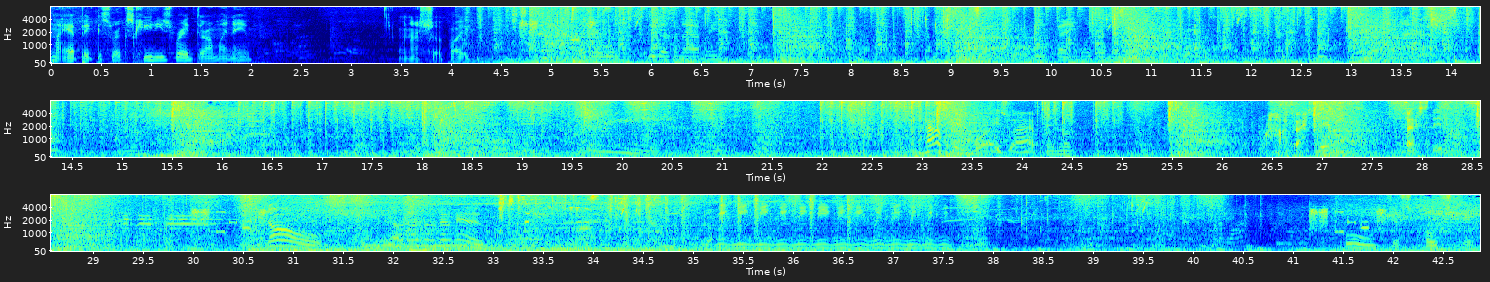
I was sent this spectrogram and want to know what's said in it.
My epic is Rex Cuties right there on my name. I'm not sure probably. Right here, what, you guys wanna add me? Bang, What happened? Look. Ah, fast edits. No! No, no, no, no, no. Ming, ming, ming, ming, ming, ming, ming, ming, ming, ming, ming, ming, ming. Who just posted?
